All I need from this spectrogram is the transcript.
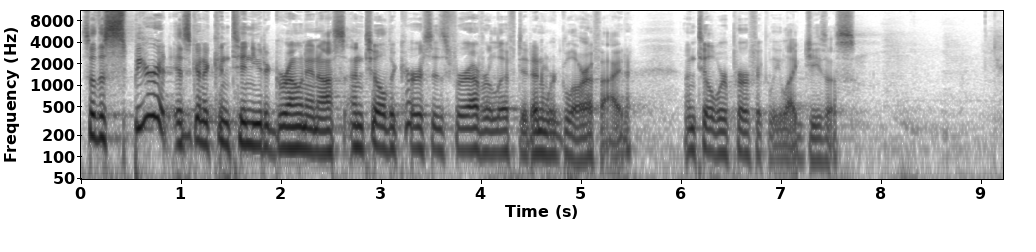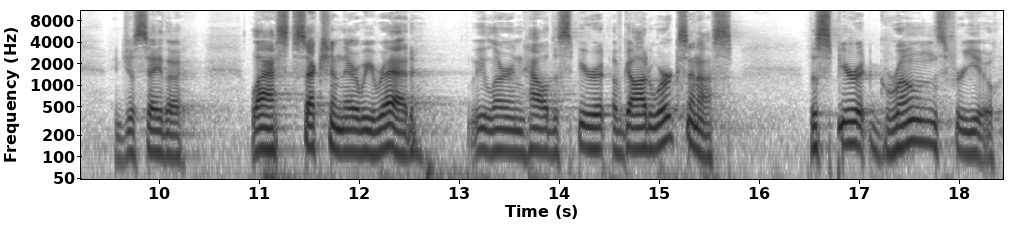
So the Spirit is going to continue to groan in us until the curse is forever lifted and we're glorified, until we're perfectly like Jesus. And just say the last section there we read, we learn how the Spirit of God works in us. The Spirit groans for you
